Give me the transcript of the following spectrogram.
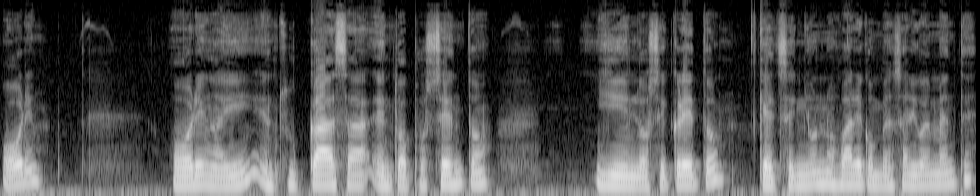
oren, oren ahí en tu casa, en tu aposento y en lo secreto, que el Señor nos va a recompensar igualmente,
